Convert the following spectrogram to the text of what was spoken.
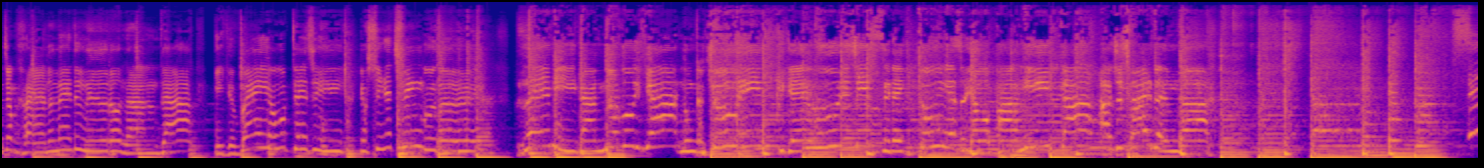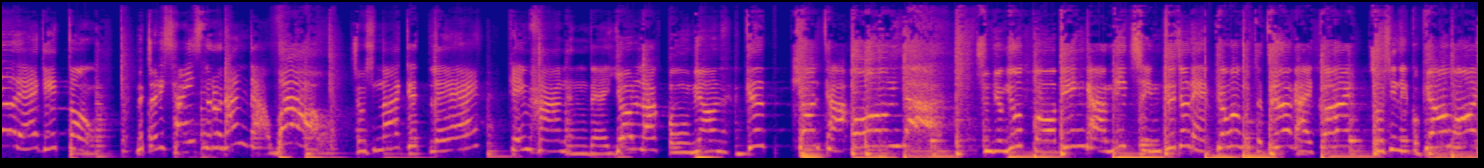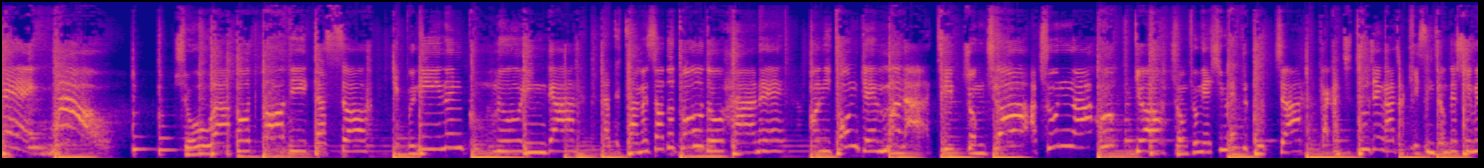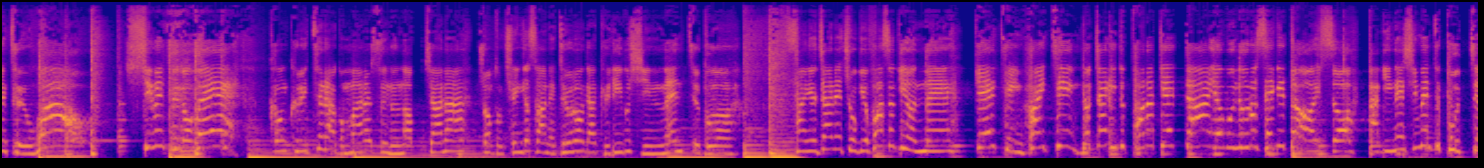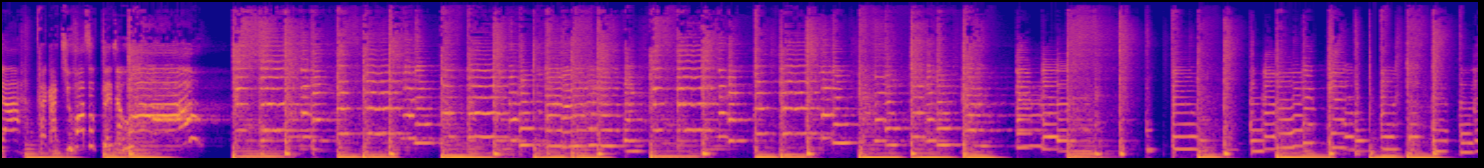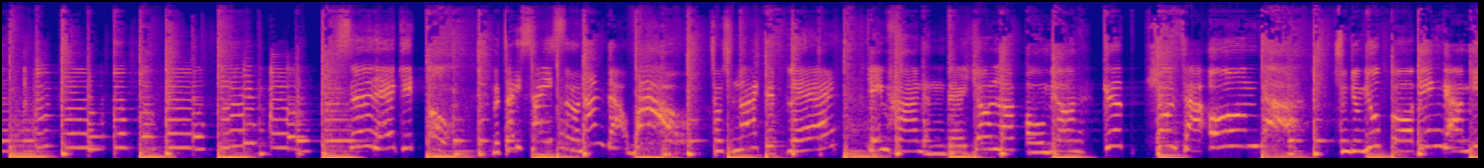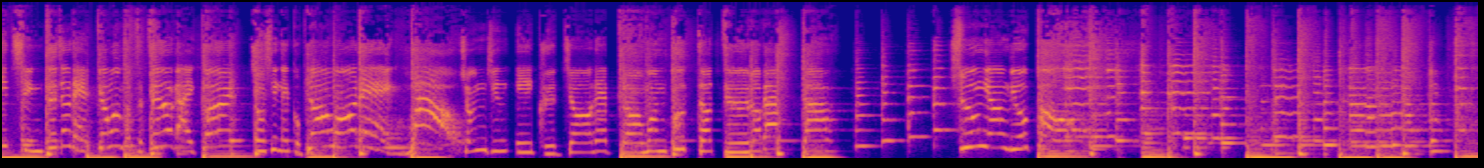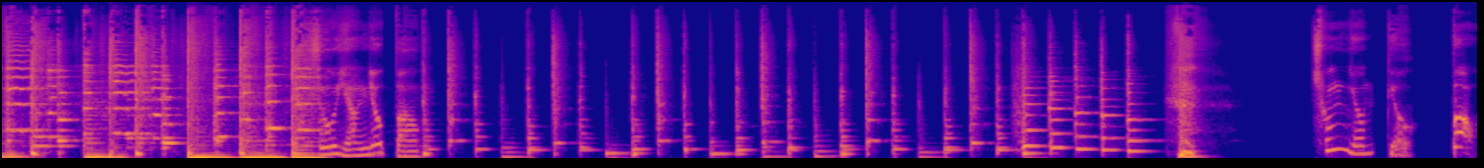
점점 하는 애들 늘어난다. 이게 왜 영업되지? 역시 내 친구들. 레미가 누구야? 농담 중인. 그게 우리 집 쓰레기통에서 영업하니까 아주 잘 된다. 쓰레기통. 몇 자리 사이즈 늘어난다. 와우. 정신 나겠래 게임 하는데 연락 오면 급 현타 온다. 준병유법인가 미친. 그 전에 병원부터 들어갈걸. 정신 잃고 와우 좋아 옷 어디 갔어? 이쁜이는 국룰인가? 따뜻하면서도 도도하네. 언니 돈꽤 많아. 팁 좀줘. 아 존나? 웃겨. 정통의 시멘트 붙자. 다 같이 투쟁하자. 기승전대 시멘트. 와우! 시멘트가 왜? 콘크리트라고 말할 수는 없잖아. 정통 챙겨서 안에 들어가. 그리고 시멘트 부어. 상여자네 조개 화석이었네. 게이팅 화이팅! 몇 자리도 팔았겠다. 여분으로 세개더 있어. 딱이네 시멘트 붙자. 다 같이 화석 되자. 와 난다. 와우! 정신 나겠래 게임 하는데 연락 오면 급 현타 온다. 중경요법인가 미친 그 전에 병원부터 들어갈걸? 정신 잃고 병원에. 와우! 정진이 그 전에 병원부터 들어갔다. 중형요법. 조형요법 총연교법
